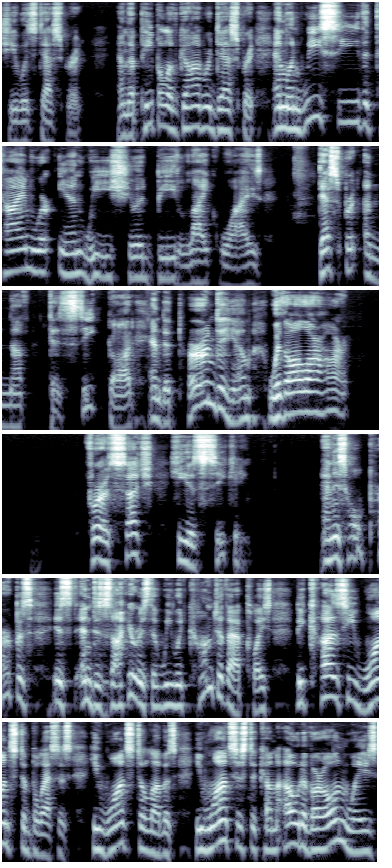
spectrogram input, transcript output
She was desperate. And the people of God were desperate. And when we see the time we're in, we should be likewise desperate enough to seek God and to turn to Him with all our heart. For as such, He is seeking. And his whole purpose is and desire is that we would come to that place because he wants to bless us. He wants to love us. He wants us to come out of our own ways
